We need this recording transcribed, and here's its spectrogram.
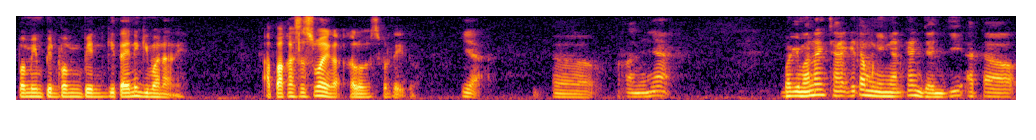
pemimpin-pemimpin kita ini gimana nih? apakah sesuai nggak kalau seperti itu Ya, eh, pertanyaannya bagaimana cara kita mengingatkan janji atau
